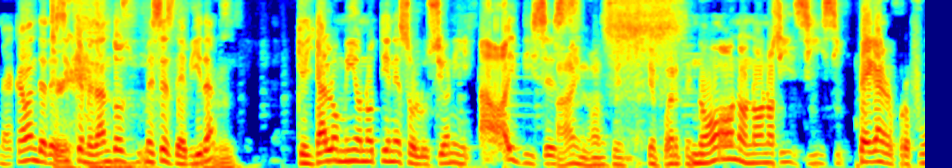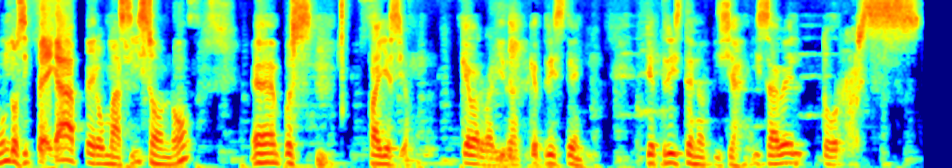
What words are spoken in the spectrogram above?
me acaban de decir que me dan dos meses de vida. Que ya lo mío no tiene solución y, ay, dices. Ay, no, sí, qué fuerte. No, no, no, no, sí, sí, sí pega en lo profundo, sí pega, pero macizo, ¿no? Eh, pues falleció. Qué barbaridad, qué triste, qué triste noticia. Isabel Torres.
